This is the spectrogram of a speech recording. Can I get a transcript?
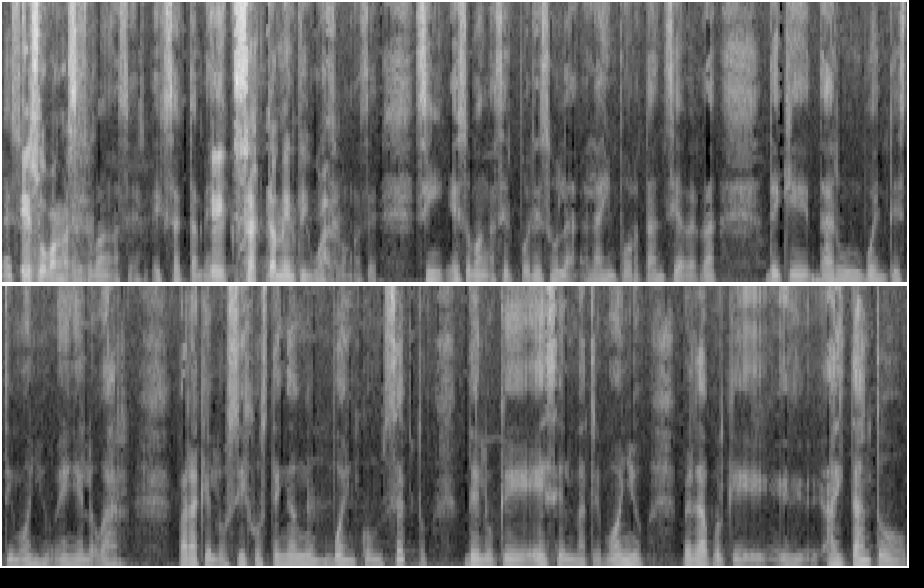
eso, van a hacer. Eso van a hacer, exactamente. Exactamente igual. Sí, eso van a hacer. Por eso la, la importancia, ¿verdad?, de que dar un buen testimonio en el hogar para que los hijos tengan un buen concepto de lo que es el matrimonio, ¿verdad? Porque eh, hay tanto,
